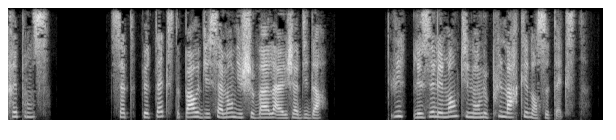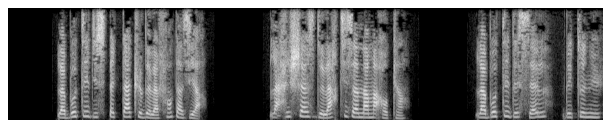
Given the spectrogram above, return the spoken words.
Réponse. 7. Le texte parle du salon du cheval à Al-Jadida. Puis, les éléments qui m'ont le plus marqué dans ce texte. La beauté du spectacle de la fantasia. La richesse de l'artisanat marocain. La beauté des selles, des tenues,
